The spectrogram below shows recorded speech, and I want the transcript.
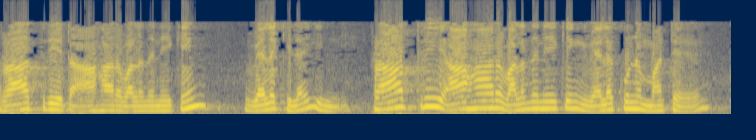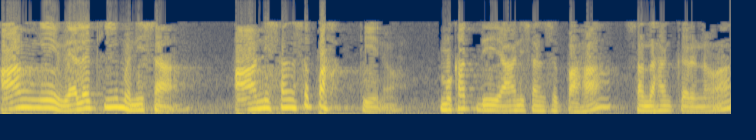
රාත්‍රියට ආහාර වළඳන එකෙන් වැළකීලා ඉන්නේ. රාත්‍රී ආහාර වළඳන එකෙන් වැළකුණ මට ආන්ගේ වැළකීම නිසා ආනිසංස පහක් තියෙනවා. මොකක්ද ඒ ආනිසංස පහ සඳහන් කරනවා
